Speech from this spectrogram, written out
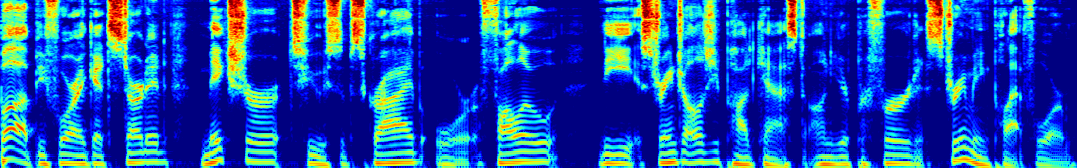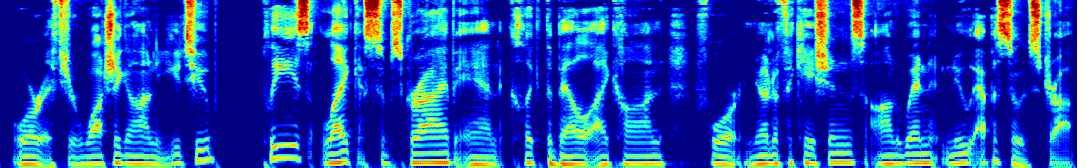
But before I get started, make sure to subscribe or follow the Strangeology podcast on your preferred streaming platform. Or if you're watching on YouTube, please like, subscribe, and click the bell icon for notifications on when new episodes drop.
